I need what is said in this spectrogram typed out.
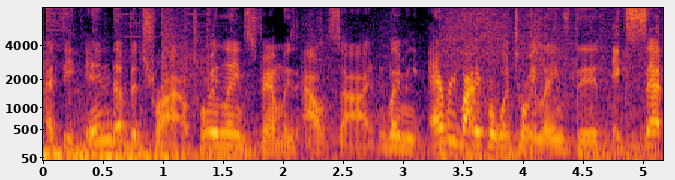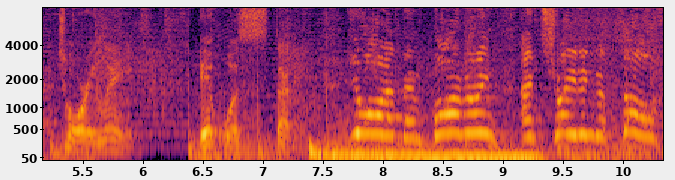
At the end of the trial, Tory Lanez family is outside blaming everybody for what Tory Lanez did except Tory Lanez. It was stunning. You all have been bartering and trading the souls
